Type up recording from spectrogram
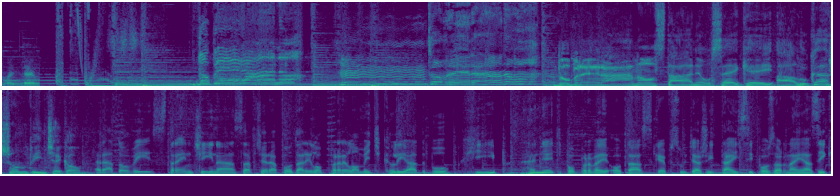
ahojte. Dobré ráno. Dobré ráno. Dobré ráno s Táňou Sékej a Lukášom Pinčekom. Radovi z Trenčína sa včera podarilo prelomiť kliatbu chýb hneď po prvej otázke v súťaži Daj si pozor na jazyk.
